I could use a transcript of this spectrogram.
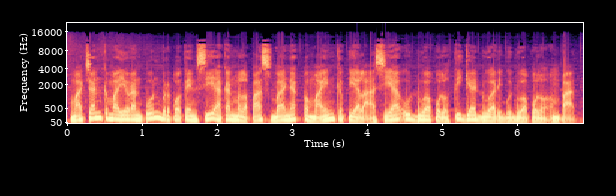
Macan Kemayoran pun berpotensi akan melepas banyak pemain ke Piala Asia U23 2024.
